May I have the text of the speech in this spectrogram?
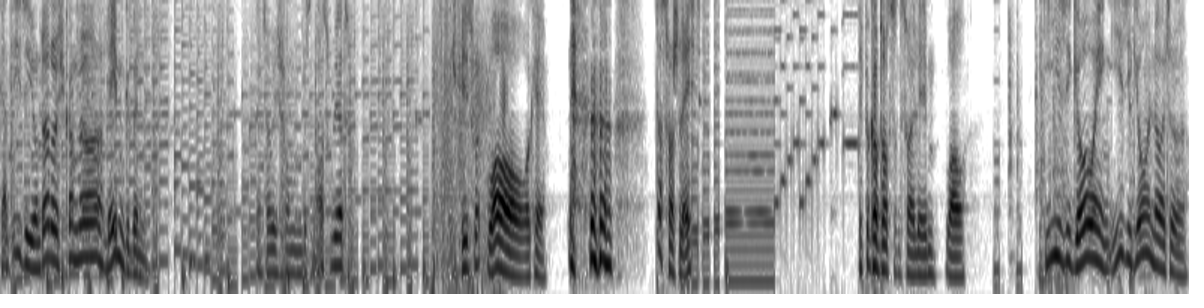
Ganz easy und dadurch können wir Leben gewinnen. Jetzt habe ich schon ein bisschen ausprobiert. Spielsprint. Wow, okay. das war schlecht. Ich bekomme trotzdem zwei Leben. Wow. Easy going, easy going, Leute.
